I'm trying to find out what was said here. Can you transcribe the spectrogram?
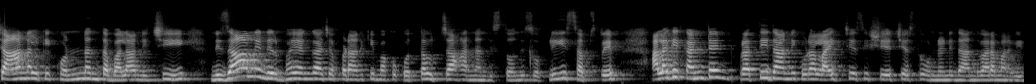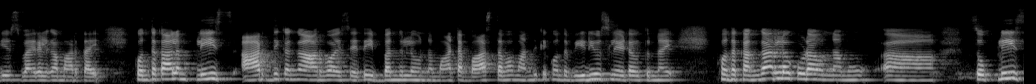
ఛానల్కి కొండంత బలాన్ని ఇచ్చి నిజాన్ని నిర్భయంగా చెప్పడానికి మాకు కొత్త ఉత్సాహాన్ని అందిస్తోంది. So please subscribe. అలాగే కంటెంట్ ప్రతి దాన్ని కూడా లైక్ చేసి షేర్ చేస్తూ ఉండండి. దాని ద్వారా మన వీడియోస్ వైరల్గా మారతాయి. కొంతకాలం ప్లీజ్ ఆర్థికంగా ఆర్ వాయిస్ అయితే ఇబ్బందుల్లో ఉన్న మాట వాస్తవం. అందుకే కొంత వీడియోస్ లేట్ అవుతున్నాయి. కొంత కంగారులో కూడా ఉన్నాము. సో ప్లీజ్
